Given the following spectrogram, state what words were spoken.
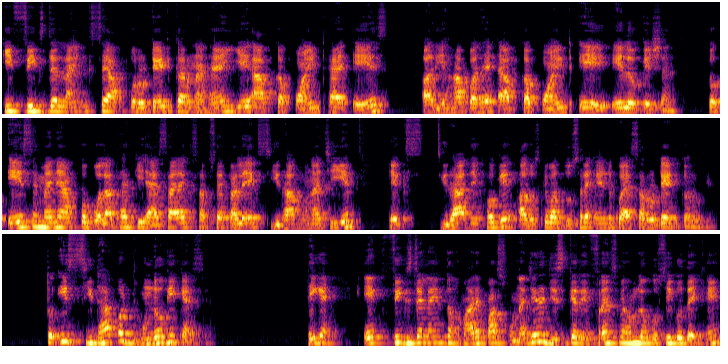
कि फिक्स्ड लाइन से आपको रोटेट करना है, ये आपका पॉइंट है एस और यहाँ पर है आपका पॉइंट ए ए लोकेशन तो ए से मैंने आपको बोला था कि ऐसा एक सबसे पहले एक सीधा होना चाहिए, एक सीधा देखोगे और उसके बाद दूसरे एंड को ऐसा रोटेट करोगे। तो इस सीधा को ढूंढोगे कैसे? ठीक है? एक फिक्स्ड लाइन तो हमारे पास होना चाहिए, जिसके रेफरेंस में हम लोग उसी को देखें।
